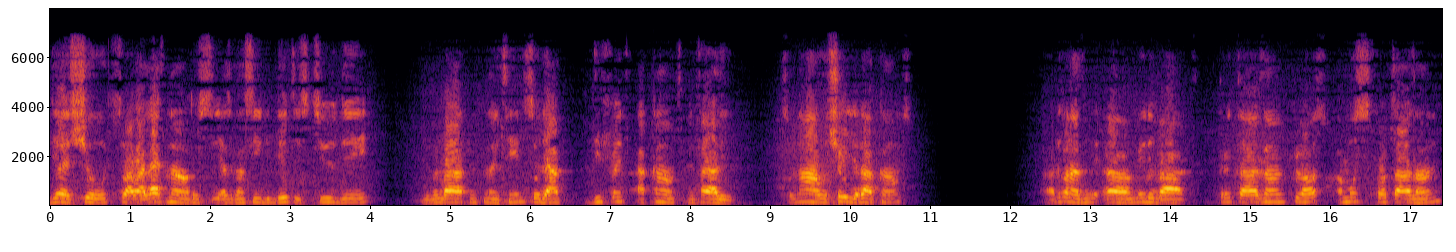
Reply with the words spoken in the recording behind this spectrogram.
there showed. So I like now to see, as you can see, the date is Tuesday, November 2019. So they are different accounts entirely. So now I will show you the other account. Uh, this one has uh, made about 3,000 plus, almost 4,000.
